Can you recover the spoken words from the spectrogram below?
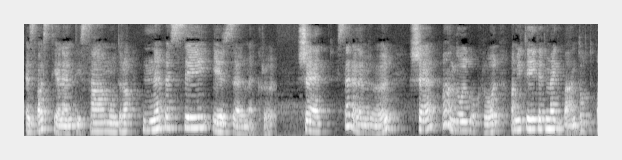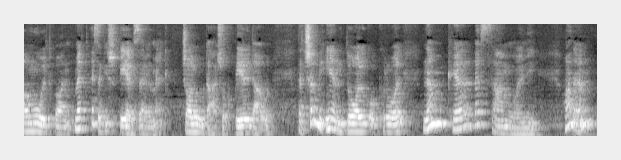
Ez azt jelenti számodra, ne beszélj érzelmekről, se szerelemről, se olyan dolgokról, ami téged megbántott a múltban, mert ezek is érzelmek, csalódások például. Tehát semmi ilyen dolgokról nem kell beszámolni, hanem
